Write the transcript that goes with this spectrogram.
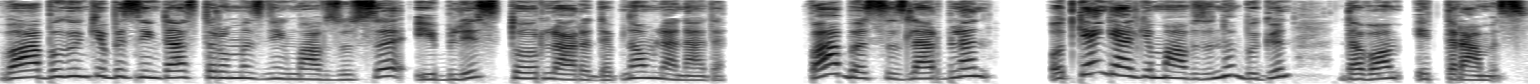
Va bugungi bizning dasturimizning mavzusi iblis to'rlari deb nomlanadi. Va biz sizlar bilan o'tgan galgi mavzuni bugun davom ettiramiz.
